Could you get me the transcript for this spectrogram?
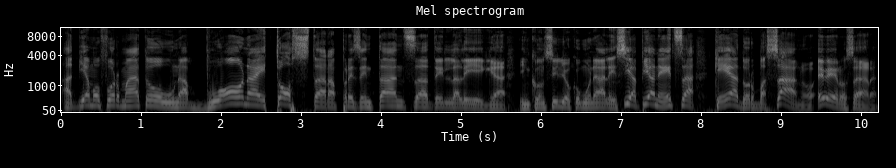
abbiamo formato una buona e tosta rappresentanza della Lega in consiglio comunale sia a Pianezza che ad Orbassano. È vero Sara?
